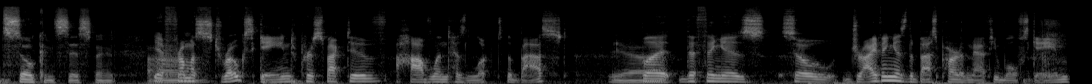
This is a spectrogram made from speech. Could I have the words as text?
so consistent. Yeah, from Um, a strokes gained perspective, Hovland has looked the best. Yeah. But the thing is, so driving is the best part of Matthew Wolff's game.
